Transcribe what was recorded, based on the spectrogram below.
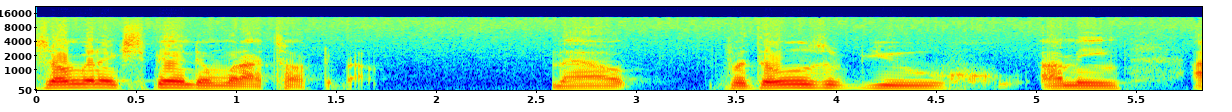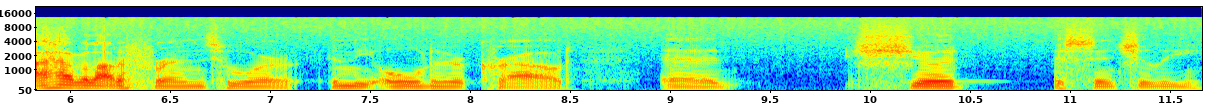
So I'm going to expand on what I talked about. Now, for those of you, who, I mean, I have a lot of friends who are in the older crowd and should essentially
